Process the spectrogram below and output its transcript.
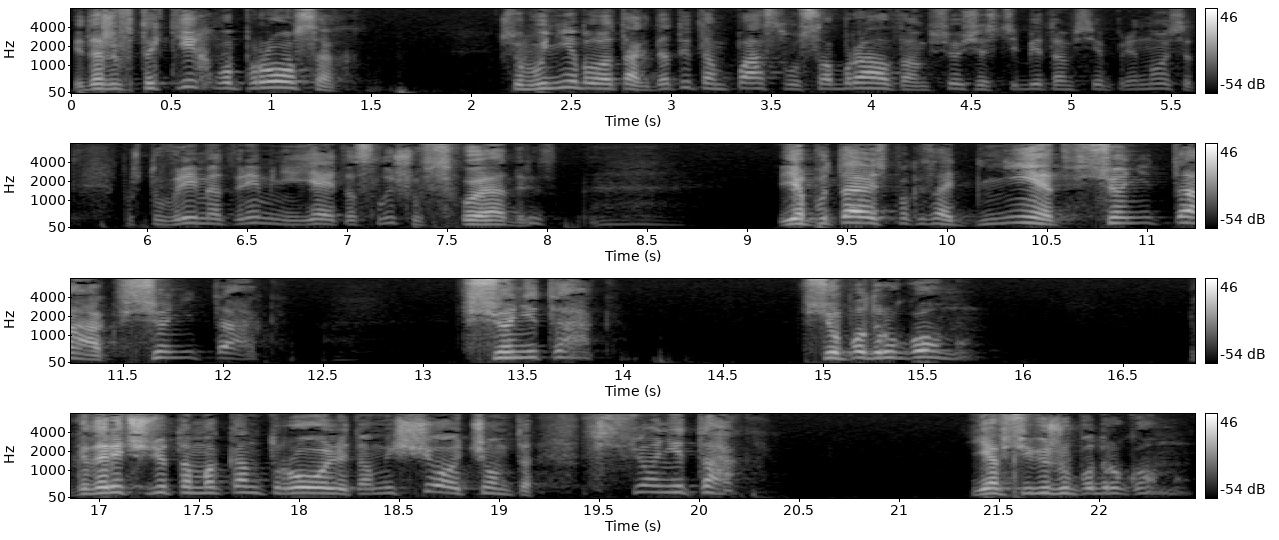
И даже в таких вопросах, чтобы не было так, да ты там паству собрал, там все, сейчас тебе там все приносят. Потому что время от времени я это слышу в свой адрес. Я пытаюсь показать, нет, все не так, все не так. Все не так. Все по-другому. Когда речь идет там о контроле, там еще о чем-то, все не так. Я все вижу по-другому.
